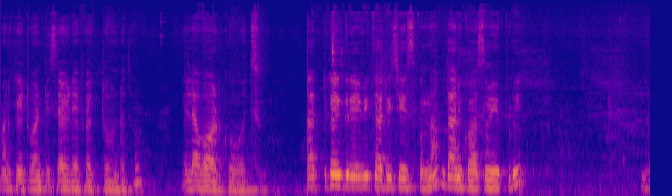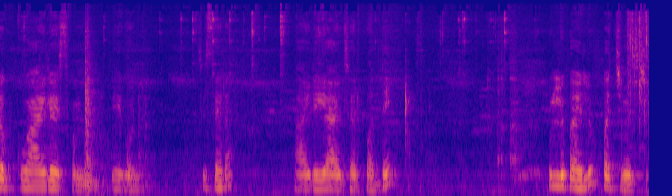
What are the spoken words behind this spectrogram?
మనకు ఎటువంటి సైడ్ ఎఫెక్ట్ ఉండదు. ఇలా వాడుకోవచ్చు. అరటికాయ గ్రేవీ కర్రీ చేసుకుందాం. దానికోసం ఇప్పుడు డొక్కు ఆయిల్ వేసుకుందాం. ఇదిగోండి. చూసారా? ఆయిల్ ఈ ఆయిల్ సరిపోద్ది. ఉల్లిపాయలు పచ్చిమిర్చి.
